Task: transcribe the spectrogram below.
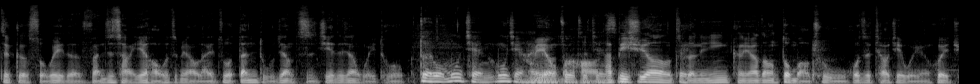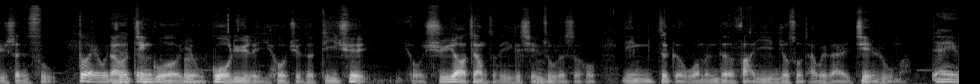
这个所谓的繁殖场也好，或怎么样来做单独这样直接的这样委托？对，我目前目前还没有做这件事，他必须要这个您可能要到动保处或者调解委员会去申诉。对，然后经过有过滤了以后，觉得的确有需要这样子的一个协助的时候，您这个我们的法医研究所才会来介入嘛。哎，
